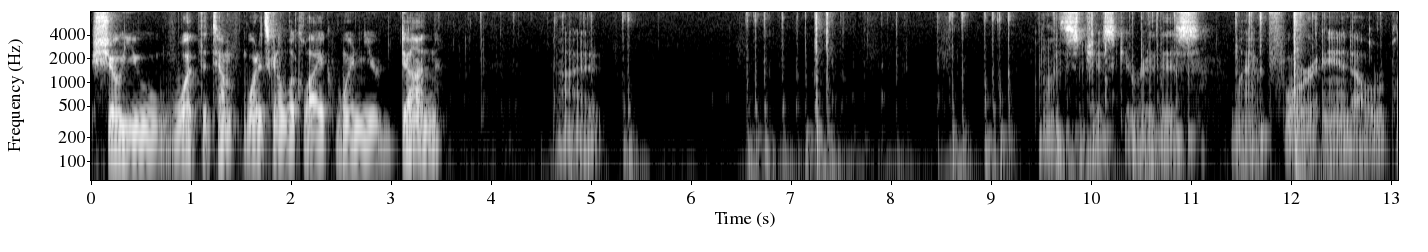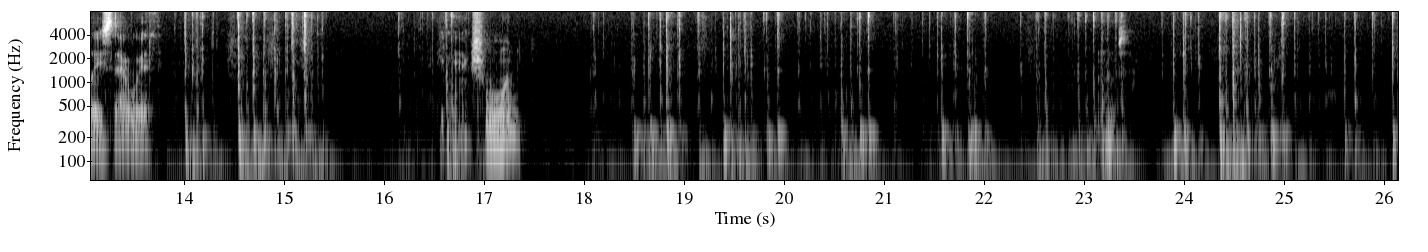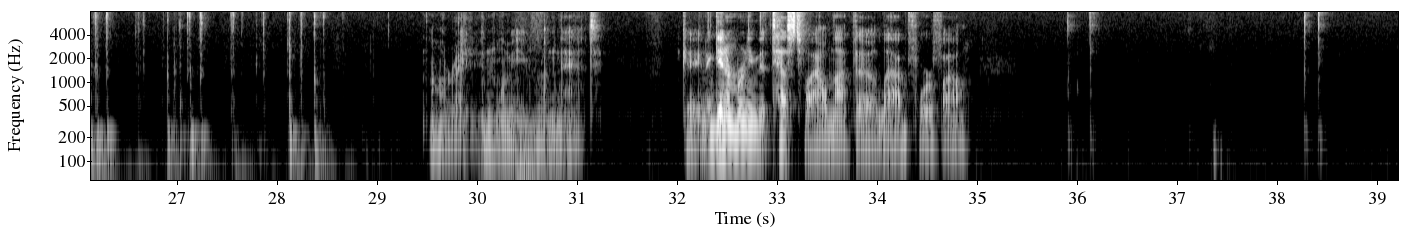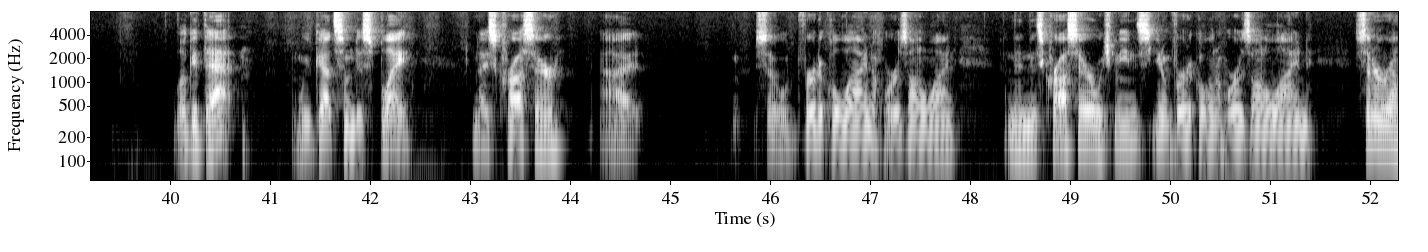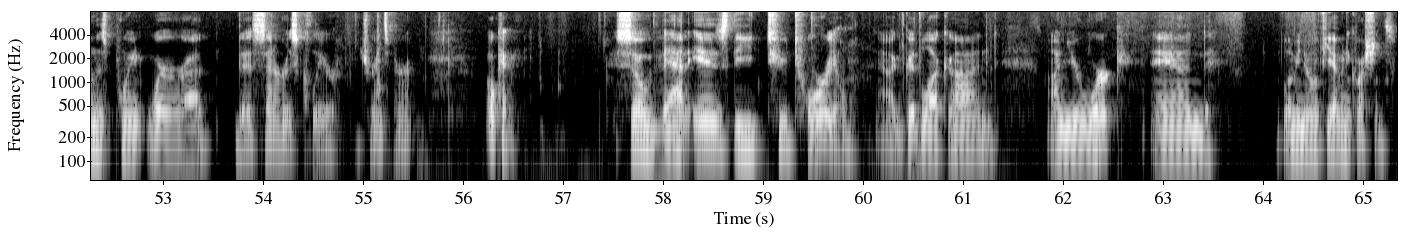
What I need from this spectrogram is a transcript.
show you what the temp what it's going to look like when you're done. Uh, let's just get rid of this lab 4 and I'll replace that with the actual one. All right, and let me run that. Okay, and again, I'm running the test file, not the lab 4 file. Look at that. We've got some display. Nice crosshair. Uh, so vertical line, a horizontal line. And then this crosshair, which means, you know, vertical and a horizontal line, center around this point where uh, the center is clear, transparent. Okay, so that is the tutorial. Uh, good luck on, on your work, and let me know if you have any questions.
